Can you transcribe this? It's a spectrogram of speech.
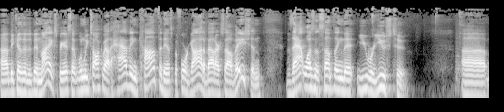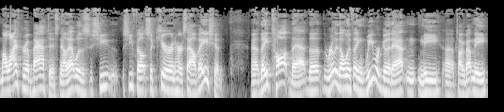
uh, because it has been my experience, that when we talk about having confidence before God about our salvation, that wasn't something that you were used to. Uh, my wife grew up Baptist. Now that was she she felt secure in her salvation. Uh, they taught that. The really the only thing we were good at, me uh, talking about me,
